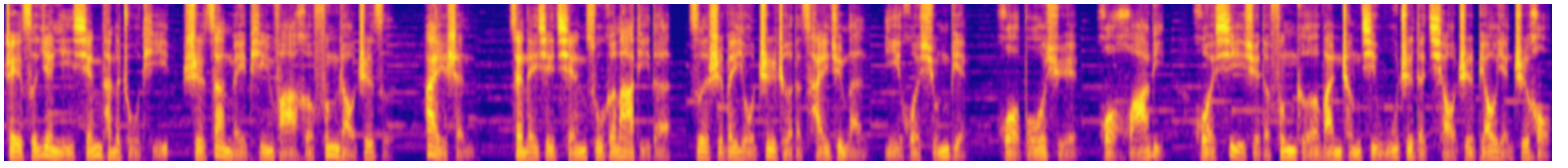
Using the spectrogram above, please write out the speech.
这次宴饮闲谈的主题是赞美贫乏和丰饶之子。爱神在那些前苏格拉底的自视为有知者的才俊们以或雄辩、或博学、或华丽、或戏谑的风格完成其无知的巧智表演之后，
